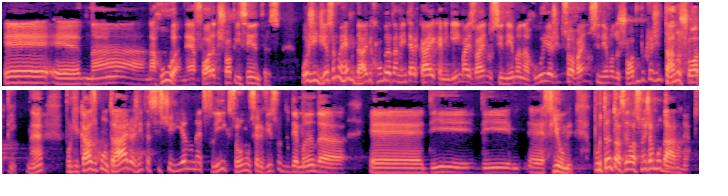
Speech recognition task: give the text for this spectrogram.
é, é, na, na rua, né, fora de shopping centers. Hoje em dia, isso é uma realidade completamente arcaica. Ninguém mais vai no cinema na rua e a gente só vai no cinema do shopping porque a gente está no shopping. Né? Porque, caso contrário, a gente assistiria no Netflix ou num serviço de demanda é, de, de é, filme. Portanto, as relações já mudaram, Neto.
